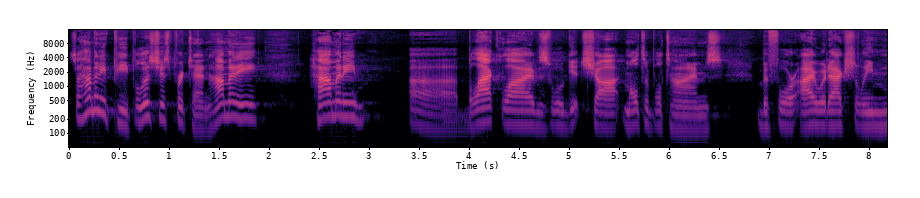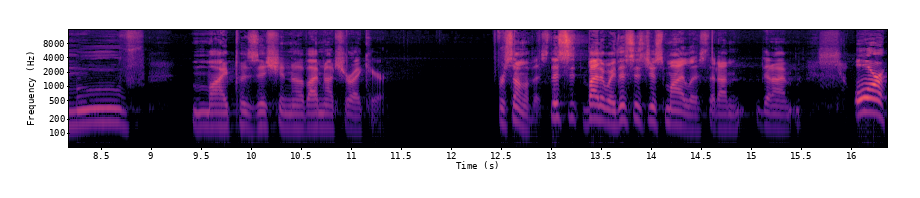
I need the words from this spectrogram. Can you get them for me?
So, how many people? Let's just pretend. How many? How many uh, black lives will get shot multiple times before I would actually move my position of I'm not sure I care? For some of us. This is, by the way, this is just my list that I'm, that I'm. Or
